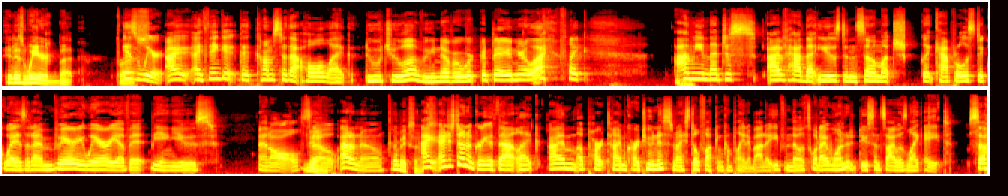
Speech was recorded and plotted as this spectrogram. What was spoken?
it is weird, but for is us. weird. I, I think it, it comes to that whole like, do what you love. You never work a day in your life. like, I mean, that just, I've had that used in so much like capitalistic ways that I'm very wary of it being used at all. So I don't know. That makes sense. I, I just don't agree with that. Like, I'm a part time cartoonist and I still fucking complain about it, even though it's what I wanted to do since I was like eight. So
